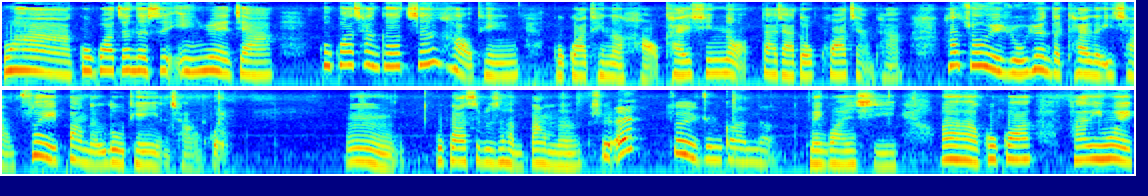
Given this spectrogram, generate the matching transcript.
哇，咕呱真的是音乐家，咕呱唱歌真好听，咕呱听了好开心哦，大家都夸奖他，他终于如愿的开了一场最棒的露天演唱会。嗯，咕呱是不是很棒呢？是，哎，这已经关了。没关系啊，咕呱他因为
